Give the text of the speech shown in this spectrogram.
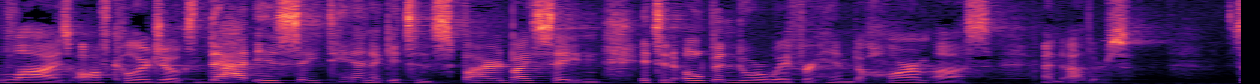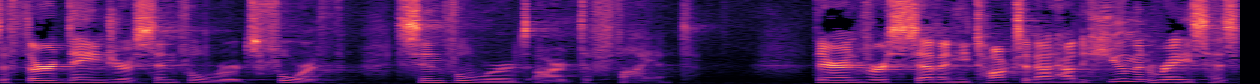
lies, off color jokes. That is satanic. It's inspired by Satan. It's an open doorway for him to harm us and others. It's the third danger of sinful words. Fourth, sinful words are defiant. There in verse 7, he talks about how the human race has,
